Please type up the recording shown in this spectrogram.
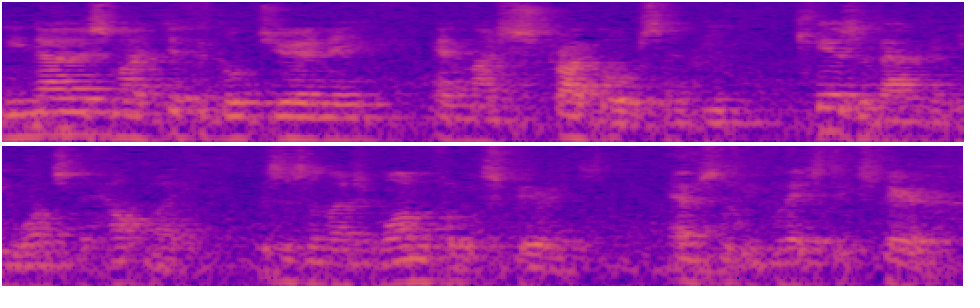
He knows my difficult journey and my struggles, and He cares about me. He wants to help me. This is the most wonderful experience absolutely blessed experience.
